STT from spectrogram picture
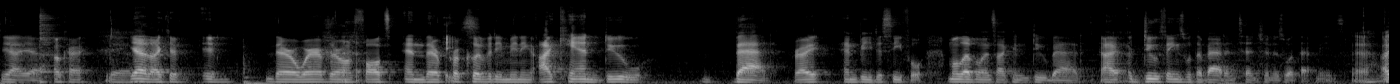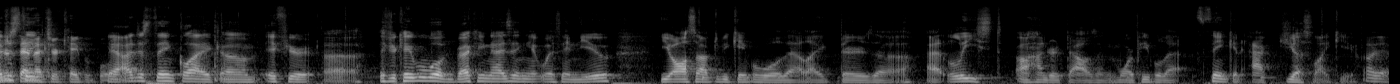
Yeah, yeah. Okay. Yeah. Yeah, like if if they're aware of their own faults and their proclivity, meaning I can do bad, right, and be deceitful. Malevolence, I can do bad. I do things with a bad intention, is what that means. Yeah, I I just understand think, that you're capable. of Yeah, I just think like um, if you're uh, if you're capable of recognizing it within you, you also have to be capable that like there's uh, at least a hundred thousand more people that think and act just like you. Oh yeah.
